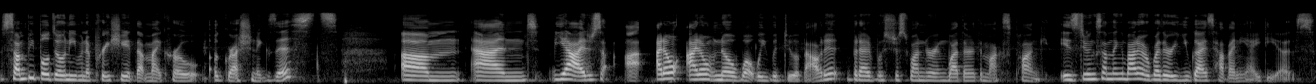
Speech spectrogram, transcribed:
some people don't even appreciate that microaggression exists. Um, and yeah, I just I, I don't I don't know what we would do about it, but I was just wondering whether the Max Planck is doing something about it or whether you guys have any ideas.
